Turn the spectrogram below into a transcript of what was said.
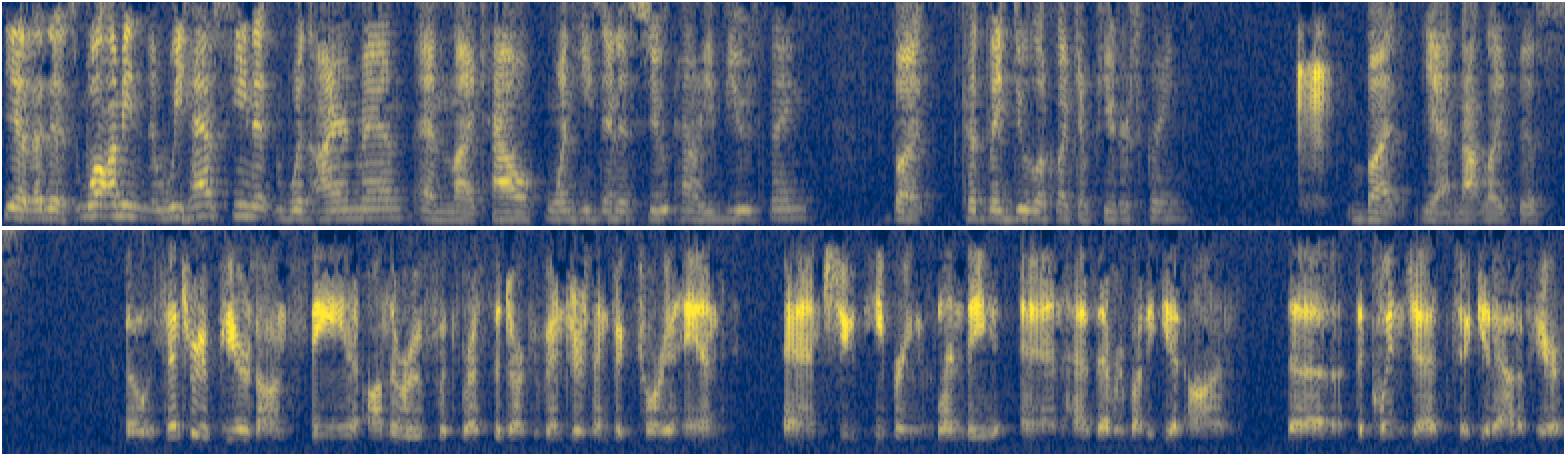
Yeah, that is. Well, I mean, we have seen it with Iron Man and like how when he's in his suit, how he views things, but because they do look like computer screens. But yeah, not like this. So Sentry appears on scene on the roof with the rest of the Dark Avengers and Victoria Hand, and she, he brings Lindy and has everybody get on the the Quinjet to get out of here,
